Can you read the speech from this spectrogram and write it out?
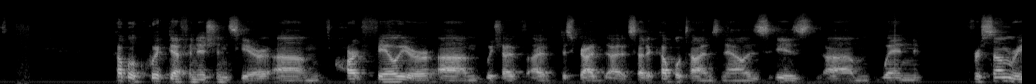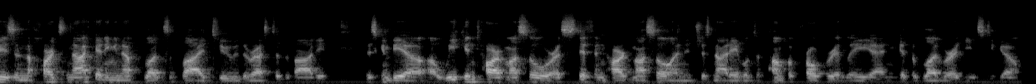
A couple of quick definitions here. Um, heart failure, um, which I've, I've described, I've said a couple times now, is, is um, when for some reason the heart's not getting enough blood supply to the rest of the body. This can be a, a, weakened heart muscle or a stiffened heart muscle, and it's just not able to pump appropriately and get the blood where it needs to go.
